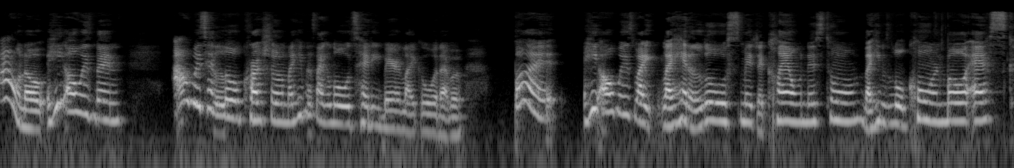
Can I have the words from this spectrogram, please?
I don't know. He always been I always had a little crush on him. Like he was like a little teddy bear, like or whatever. But he always like like had a little smidge of clownness to him. Like he was a little cornball esque.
